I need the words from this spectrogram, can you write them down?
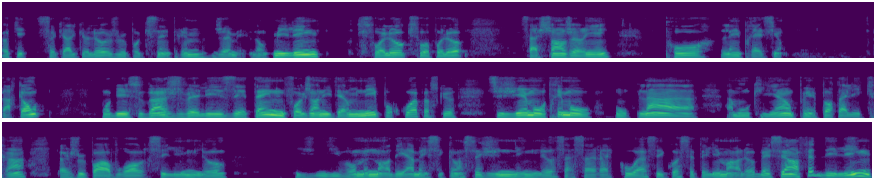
OK, ce calque-là, je ne veux pas qu'il s'imprime jamais. Donc, mes lignes, qu'ils soient là, qu'ils ne soient pas là, ça ne change rien pour l'impression. Par contre, moi, bien souvent, je vais les éteindre une fois que j'en ai terminé. Pourquoi? Parce que si je viens montrer mon, plan à, mon client, peu importe à l'écran, ben, je ne veux pas avoir ces lignes-là. Ils, vont me demander Ah, mais c'est comment ça que j'ai une ligne là? Ça sert à quoi? C'est quoi cet élément-là? Ben, c'est en fait des lignes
